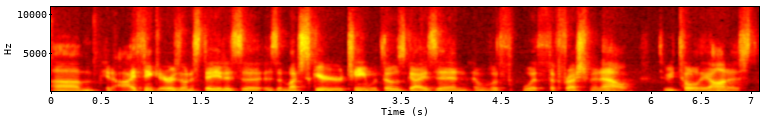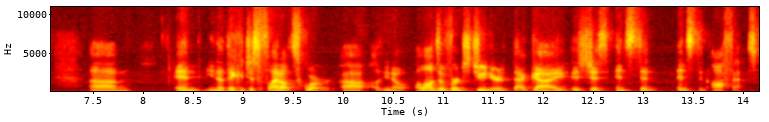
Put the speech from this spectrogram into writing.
Um, and I think Arizona State is a is a much scarier team with those guys in and with with the freshmen out. To be totally honest, um, and you know they could just flat out score. Uh, you know, Alonzo Verge Jr. That guy is just instant instant offense.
